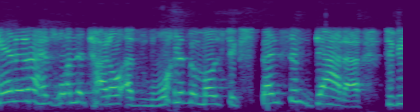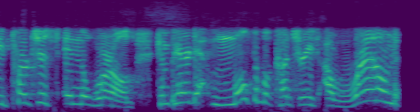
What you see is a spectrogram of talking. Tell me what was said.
Canada has won the title of one of the most expensive data to be purchased in the world compared to multiple countries around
